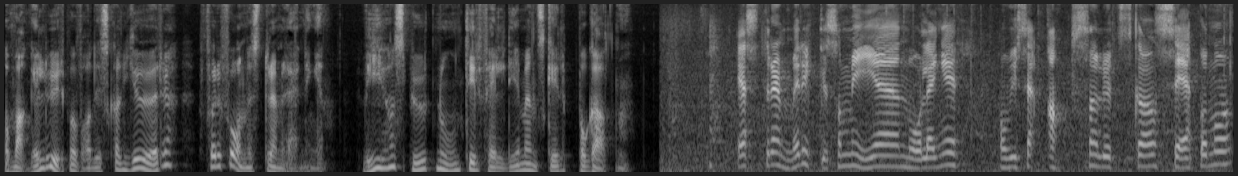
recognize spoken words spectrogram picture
og mange lurer på hva de skal gjøre for å få ned strømregningen. Vi har spurt noen tilfeldige mennesker på gaten. Jeg strømmer ikke så mye nå lenger. Og hvis jeg absolutt skal se på noe,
